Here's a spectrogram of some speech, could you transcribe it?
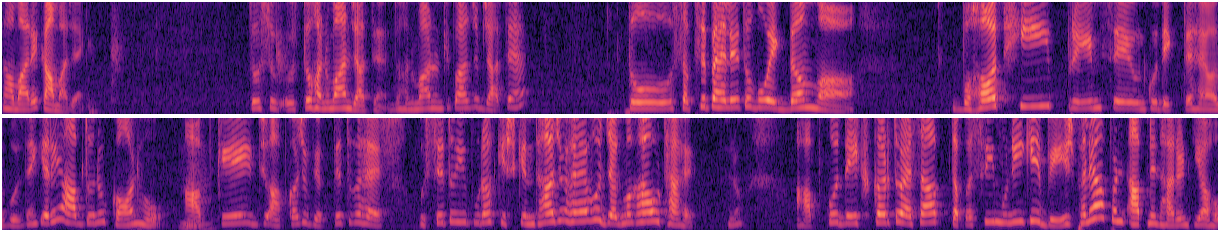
तो हमारे काम आ जाएँगे। तो तो हनुमान जाते हैं। तो हनुमान उनके पास जब जाते हैं तो सबसे पहले तो वो एकदम बहुत ही प्रेम से उनको देखते हैं और बोलते हैं कि अरे आप दोनों कौन हो? हम्म। आपके जो आपका जो व्यक्तित्व है उससे तो ये पूरा किशकिंधा जो है वो जगमगा उठा है। आपको देखकर तो ऐसा आप तपस्वी मुनि के वेश भले आप आपने धारण किया हो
